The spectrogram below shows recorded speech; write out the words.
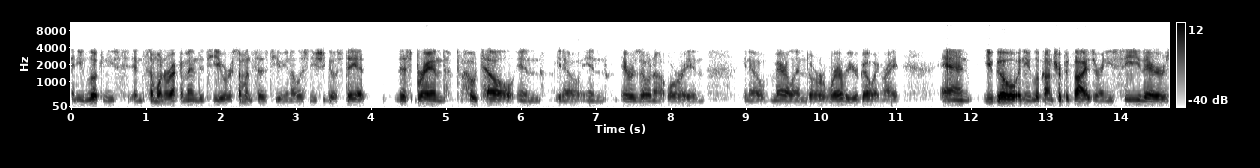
and you look and you and someone recommended to you, or someone says to you, you know, listen, you should go stay at this brand hotel in, you know, in Arizona or in, you know, Maryland or wherever you're going, right? And you go and you look on TripAdvisor and you see there's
